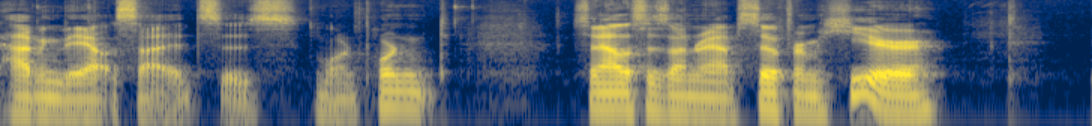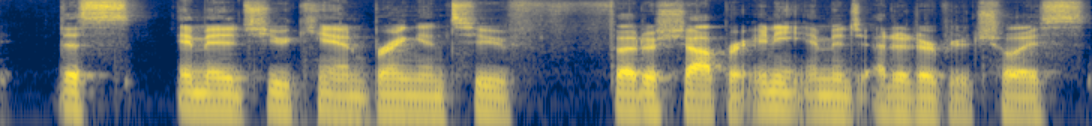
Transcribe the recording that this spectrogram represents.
having the outsides is more important. So now this is unwrapped. So from here, this image you can bring into Photoshop or any image editor of your choice,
